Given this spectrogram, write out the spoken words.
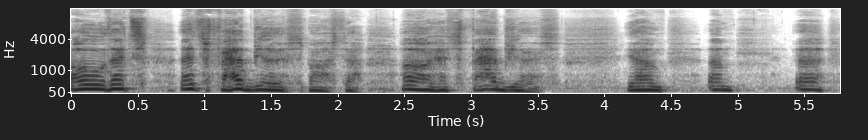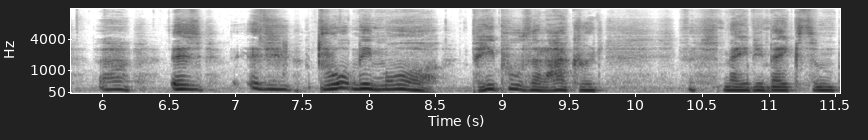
oh, that's that's fabulous, Master. Oh, that's fabulous. Yeah, um, um, uh, uh, is if you brought me more people that I could maybe make some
